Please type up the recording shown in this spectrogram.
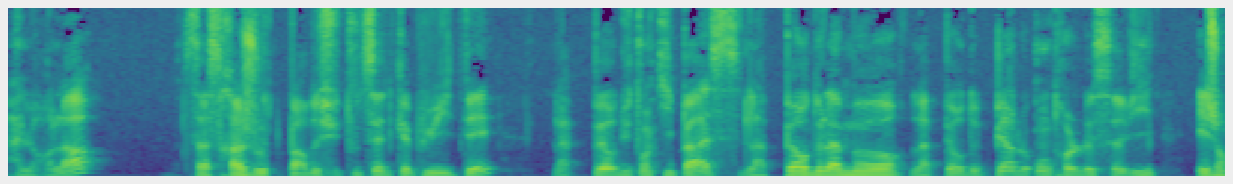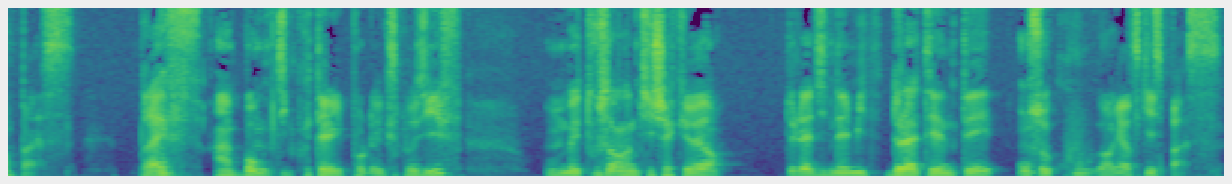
Alors là, ça se rajoute par-dessus toute cette culpabilité, la peur du temps qui passe, la peur de la mort, la peur de perdre le contrôle de sa vie, et j'en passe. Bref, un bon petit cocktail pour l'explosif, on met tout ça dans un petit shaker, de la dynamite, de la TNT, on secoue, on regarde ce qui se passe.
